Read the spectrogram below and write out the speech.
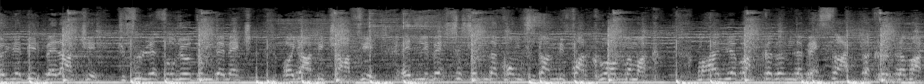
öyle bir bela ki. Küfürle soluyordum demek baya bir kafi. 55 yaşında komşudan bir farkı olmamak. Mahalle bakkalında 5 saatte kırdamak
